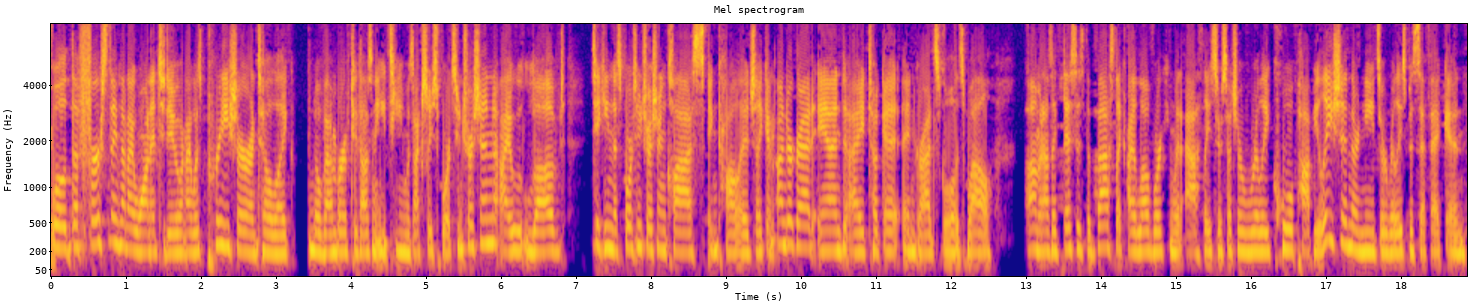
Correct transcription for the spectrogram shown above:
well the first thing that i wanted to do and i was pretty sure until like november of 2018 was actually sports nutrition i loved taking the sports nutrition class in college like in undergrad and i took it in grad school as well um, and I was like, this is the best. Like, I love working with athletes. They're such a really cool population. Their needs are really specific. And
